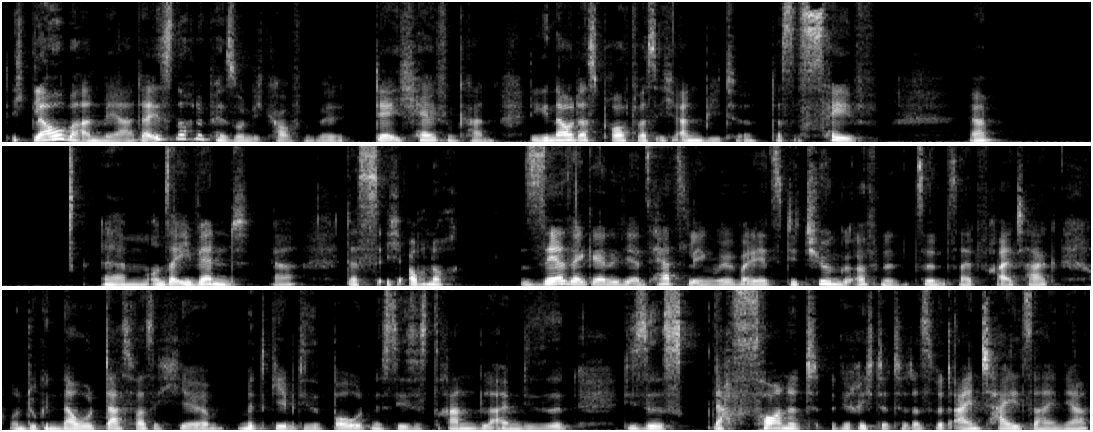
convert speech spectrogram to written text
Ich glaube an mehr. Da ist noch eine Person, die kaufen will, der ich helfen kann, die genau das braucht, was ich anbiete. Das ist safe, ja. Ähm, unser Event, ja, dass ich auch noch sehr, sehr gerne dir ans Herz legen will, weil jetzt die Türen geöffnet sind seit Freitag und du genau das, was ich hier mitgebe, diese Boldness, dieses Dranbleiben, diese, dieses nach vorne gerichtete, das wird ein Teil sein, ja.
